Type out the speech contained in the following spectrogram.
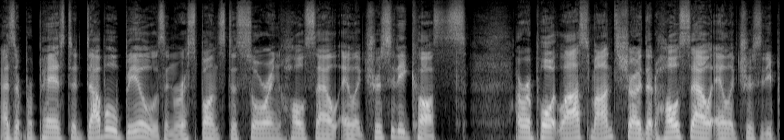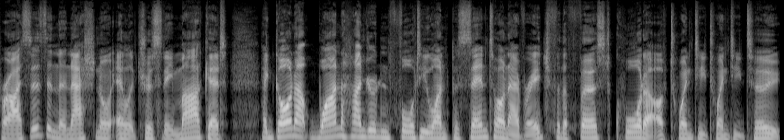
as it prepares to double bills in response to soaring wholesale electricity costs. A report last month showed that wholesale electricity prices in the national electricity market had gone up 141% on average for the first quarter of 2022.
